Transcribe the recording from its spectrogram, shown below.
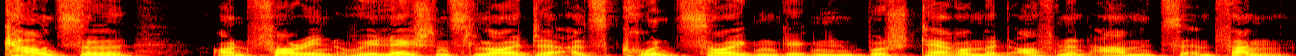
Council on Foreign Relations Leute als Grundzeugen gegen den Bush-Terror mit offenen Armen zu empfangen.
